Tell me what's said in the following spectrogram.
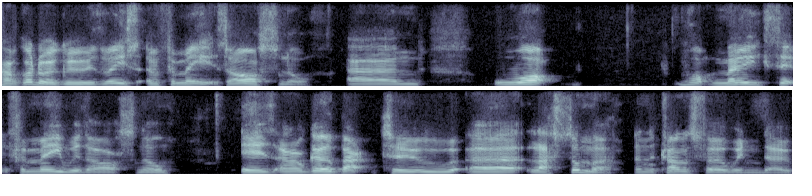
I've got to agree with Reece, and for me, it's Arsenal. And what what makes it for me with Arsenal is, and I'll go back to uh, last summer and the transfer window,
